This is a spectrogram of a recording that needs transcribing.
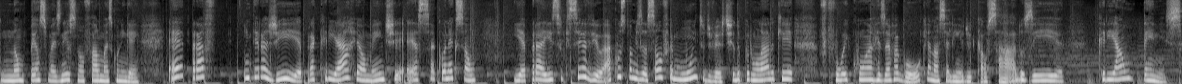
não penso mais nisso, não falo mais com ninguém. É para interagir, é para criar realmente essa conexão. E é para isso que serviu. A customização foi muito divertido, por um lado que foi com a Reserva Gol, que é a nossa linha de calçados, e criar um tênis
